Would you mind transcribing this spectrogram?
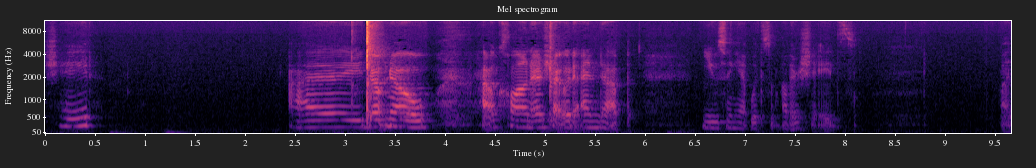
shade, I don't know how clownish I would end up using it with some other shades. But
